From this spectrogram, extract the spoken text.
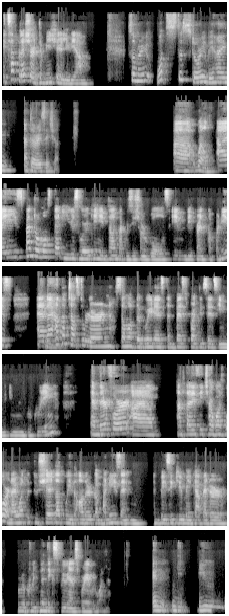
It's a pleasure to be here, Lydia. So, Maria, what's the story behind Antares HR? Uh, well, I spent almost 10 years working in talent acquisition roles in different companies. And I had the chance to learn some of the greatest and best practices in, in recruiting. And therefore, uh, Antares HR was born. I wanted to share that with other companies and, and basically make a better recruitment experience for everyone. And you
